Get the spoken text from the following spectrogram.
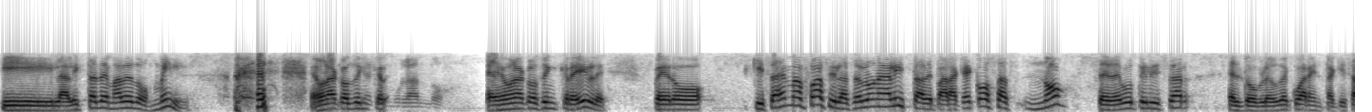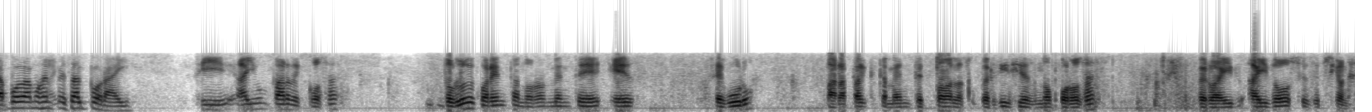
y la lista es de más de 2.000. es una cosa es una cosa increíble, pero quizás es más fácil hacerle una lista de para qué cosas no se debe utilizar el WD-40. Quizás podamos empezar por ahí. Sí, hay un par de cosas. W40 normalmente es seguro para prácticamente todas las superficies no porosas, pero hay, hay dos excepciones.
